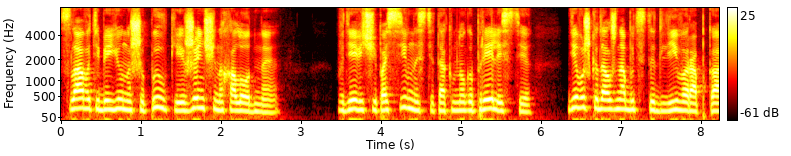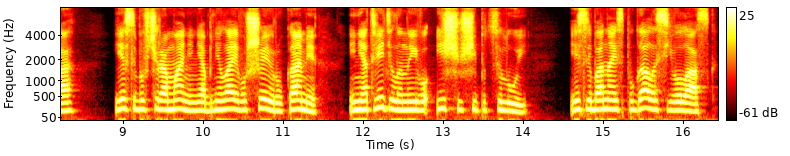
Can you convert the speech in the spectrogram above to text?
«Слава тебе, юноша пылкий и женщина холодная». В девичьей пассивности так много прелести. Девушка должна быть стыдлива, рабка, если бы вчера Маня не обняла его шею руками и не ответила на его ищущий поцелуй, если бы она испугалась его ласк,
